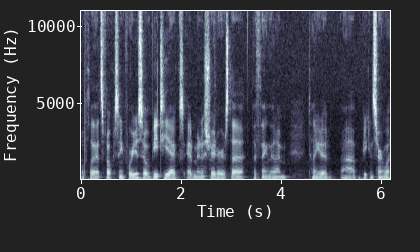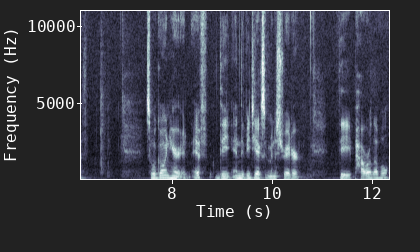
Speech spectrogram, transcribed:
Hopefully that's focusing for you. So VTX administrator is the, the thing that I'm telling you to uh, be concerned with. So we'll go in here and if the in the VTX administrator the power level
